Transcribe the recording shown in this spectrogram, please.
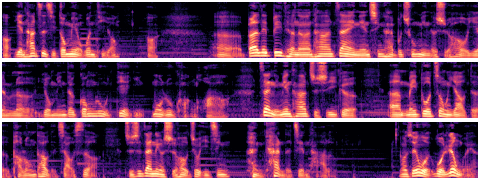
哦，演他自己都没有问题哦。哦，呃，布拉德皮特呢，他在年轻还不出名的时候，演了有名的公路电影《末路狂花》哦。在里面，他只是一个，呃，没多重要的跑龙套的角色哦，只是在那个时候就已经很看得见他了。哦，所以我我认为啊，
